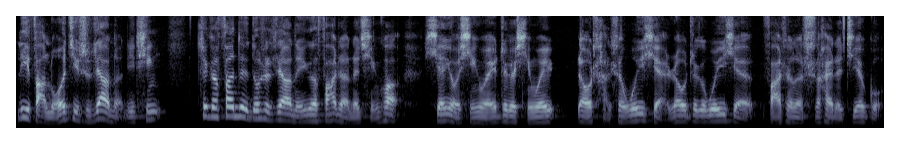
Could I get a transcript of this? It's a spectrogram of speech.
立法逻辑是这样的，你听，这个犯罪都是这样的一个发展的情况：先有行为，这个行为然后产生危险，然后这个危险发生了实害的结果，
